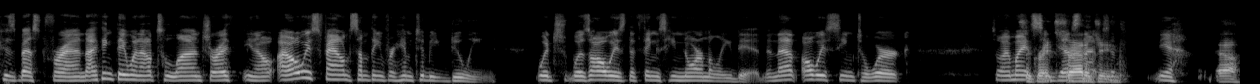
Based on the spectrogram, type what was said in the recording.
his best friend. I think they went out to lunch, or I, you know, I always found something for him to be doing, which was always the things he normally did. And that always seemed to work. So I might It's a great suggest that to, yeah. Yeah.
